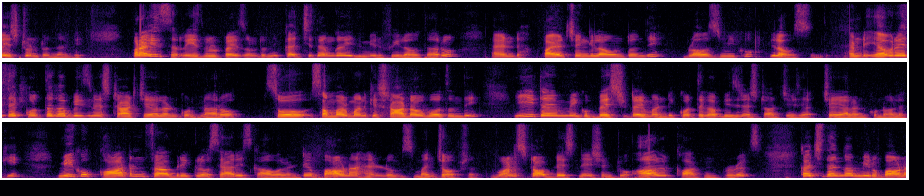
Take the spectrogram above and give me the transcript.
బెస్ట్ ఉంటుందండి. ప్రైస్ రీజనబుల్ ప్రైస్ ఉంటుంది. ఖచ్చితంగా ఇది మీరు ఫీల్ అవుతారు. అండ్ పైట్ ఇలా ఉంటుంది. బ్లౌజ్ మీకు ఇలా వస్తుంది. అండ్ ఎవరైతే కొత్తగా బిజినెస్ స్టార్ట్ చేయాలనుకుంటున్నారో సో సమ్మర్ మనకి స్టార్ట్ అవ్వబోతుంది. ఈ టైం మీకు బెస్ట్ టైం అండి. కొత్తగా బిజినెస్ స్టార్ట్ చేసే చేయాలనుకున్న వాళ్ళకి. మీకు కాటన్ ఫ్యాబ్రిక్లో శారీస్ కావాలంటే భావన హ్యాండ్లూమ్స్ మంచి option. One stop destination to all cotton products. ఖచ్చితంగా మీరు భావన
